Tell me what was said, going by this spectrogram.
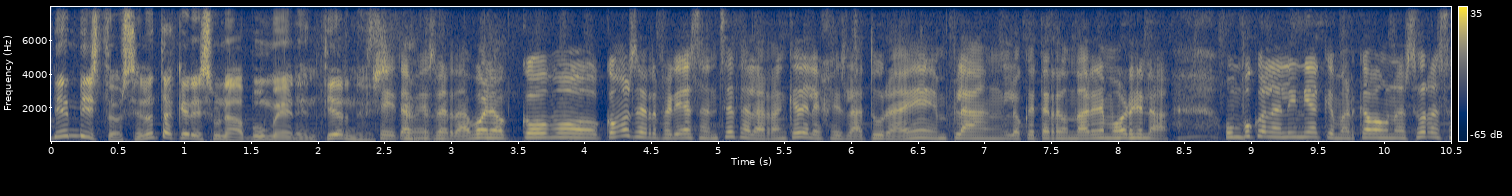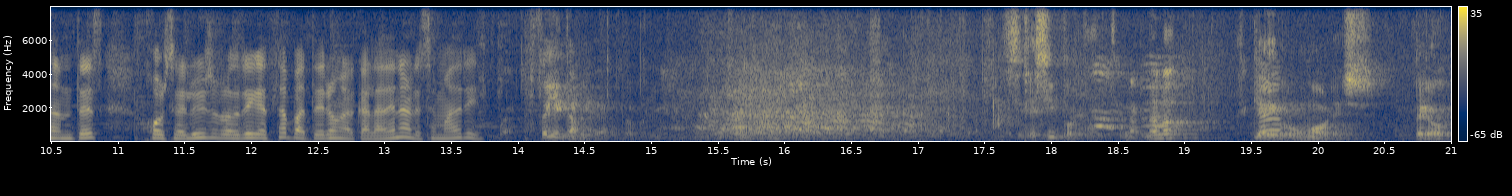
bien visto. Se nota que eres una boomer en ciernes. Sí, también es verdad. Bueno, ¿cómo, ¿cómo se refería Sánchez al arranque de legislatura? eh? En plan, lo que te rondaré morena. Un poco en la línea que marcaba unas horas antes José Luis Rodríguez Zapatero en Alcalá de Henares, en Madrid. Feliz Navidad, lo primero. Es, es importante. No, no, no, es que hay rumores, pero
